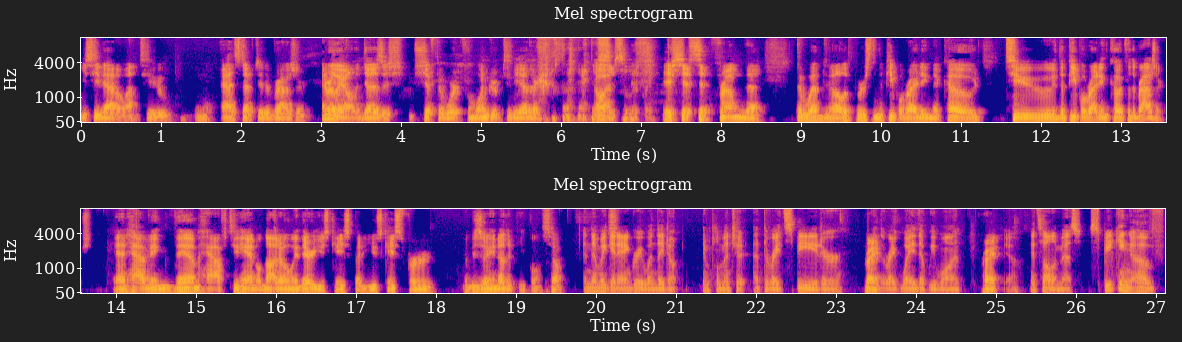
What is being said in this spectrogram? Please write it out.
you see that a lot too. Add stuff to the browser. And really all it does is shift the work from one group to the other. oh, absolutely. It shifts it from the, the web developers and the people writing the code to the people writing code for the browsers and having them have to handle not only their use case, but a use case for a bazillion other people. So, and then we get angry when they don't implement it at the right speed or right. in the right way that we want. Right. Yeah. It's all a mess. Speaking of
